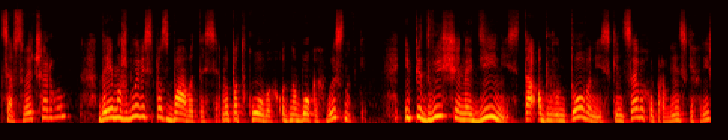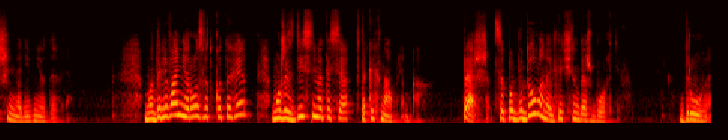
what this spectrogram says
Це, в свою чергу, дає можливість позбавитися випадкових однобоких висновків і підвищує надійність та обґрунтованість кінцевих управлінських рішень на рівні ОТГ. Моделювання розвитку ОТГ може здійснюватися в таких напрямках: перше це побудова аналітичних дашбордів. Друге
